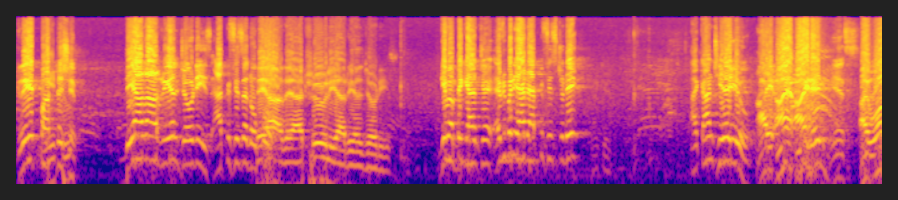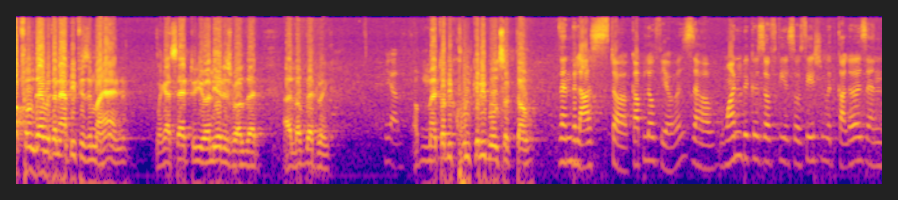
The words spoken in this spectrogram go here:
great partnership. They are our real Jodis, Appy Fizz and Oppo. They are, they are truly our real Jodis. Give a big hand to everybody had Appy Fizz today? I can't hear you. I, I, I did. Yes. I walked from there with an Appy Fizz in my hand. Like I said to you earlier as well that I love that drink. अब मैं तो खुल के भी बोल सकता हूँ than the last uh, couple of years. Uh, one, because of the association with colors and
